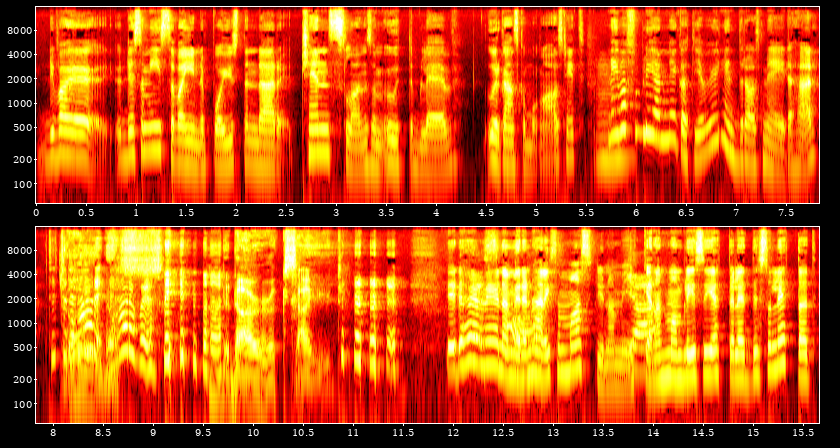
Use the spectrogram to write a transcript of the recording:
det var ju det som Isa var inne på, just den där känslan som uteblev ur ganska många avsnitt. Nej, varför blir jag negativ? Jag vill inte dras med i det här. Titta, det här, det här är vad jag menar. The dark side. Det är det här jag menar med den här liksom massdynamiken, Ja. att man blir så jättelätt, det är så lätt att,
